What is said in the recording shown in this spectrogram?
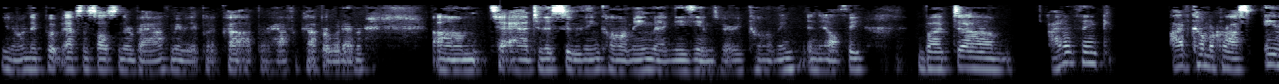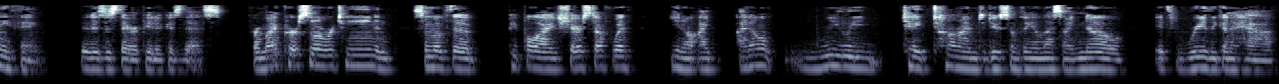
You know, and they put Epsom salts in their bath. Maybe they put a cup or half a cup or whatever um, to add to the soothing, calming. Magnesium is very calming and healthy, but um, I don't think I've come across anything that is as therapeutic as this. For my personal routine and some of the people I share stuff with, you know, I, I don't really take time to do something unless I know it's really going to have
